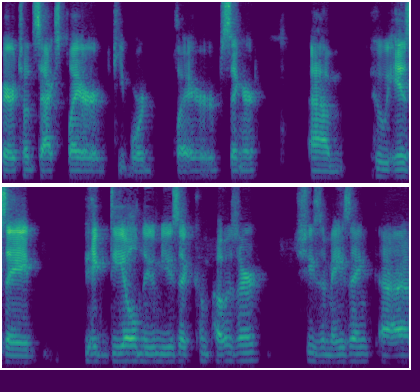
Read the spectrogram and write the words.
baritone sax player, keyboard player, singer, um, who is a big deal new music composer. She's amazing. Uh,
